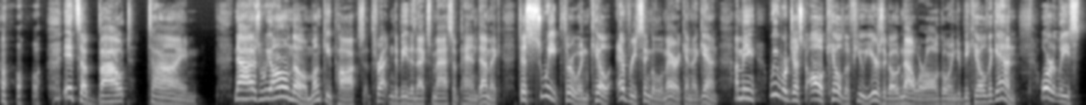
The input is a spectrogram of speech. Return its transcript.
it's about time. Now, as we all know, monkeypox threatened to be the next massive pandemic to sweep through and kill every single American again. I mean, we were just all killed a few years ago, now we're all going to be killed again. Or at least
